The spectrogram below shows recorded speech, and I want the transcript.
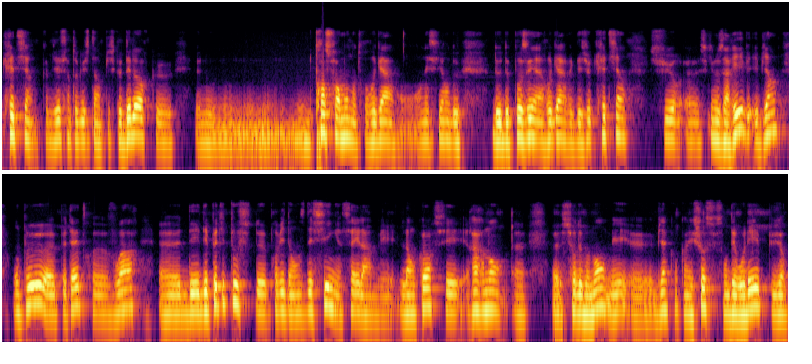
chrétiens, comme disait saint Augustin, puisque dès lors que nous, transformons notre regard en, essayant de, de, poser un regard avec des yeux chrétiens sur ce qui nous arrive, eh bien, on peut peut-être voir euh, des, petites touches de providence, des signes, ça et là. Mais là encore, c'est rarement euh, euh, sur le moment, mais bien quand, les choses se sont déroulées plusieurs,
